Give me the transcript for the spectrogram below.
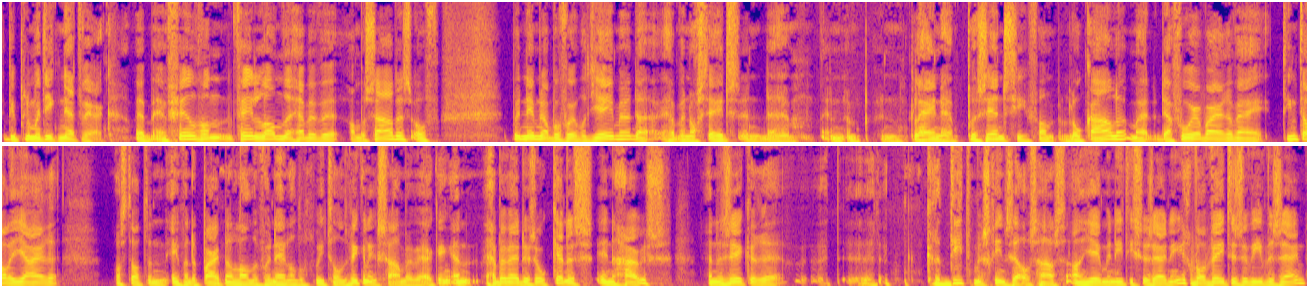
diplomatiek netwerk. We hebben in veel, van, veel landen hebben we ambassades of Neem nou bijvoorbeeld Jemen, daar hebben we nog steeds een, eh, een, een kleine presentie van lokalen. Maar daarvoor waren wij tientallen jaren was dat een, een van de partnerlanden voor Nederland op het gebied van ontwikkelingssamenwerking. En hebben wij dus ook kennis in huis. En een zekere uh, krediet misschien zelfs haast aan jemenitische zijde. In ieder geval weten ze wie we zijn.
